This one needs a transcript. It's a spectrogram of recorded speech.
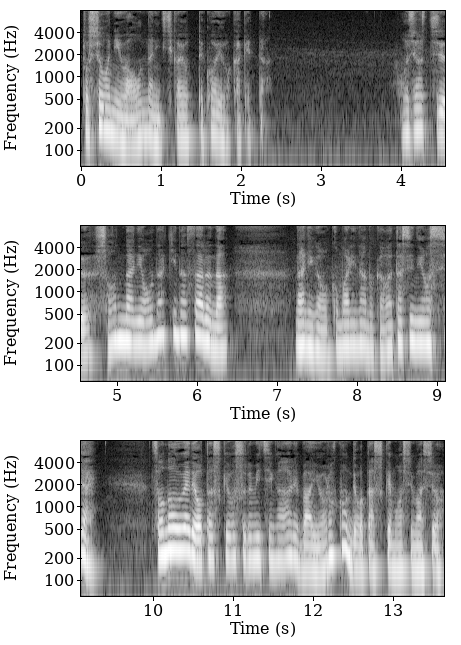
と商人は女に近寄って声をかけた「お女中そんなにお泣きなさるな。何がお困りなのか私におっしゃい。その上でお助けをする道があれば喜んでお助けもしましょう」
